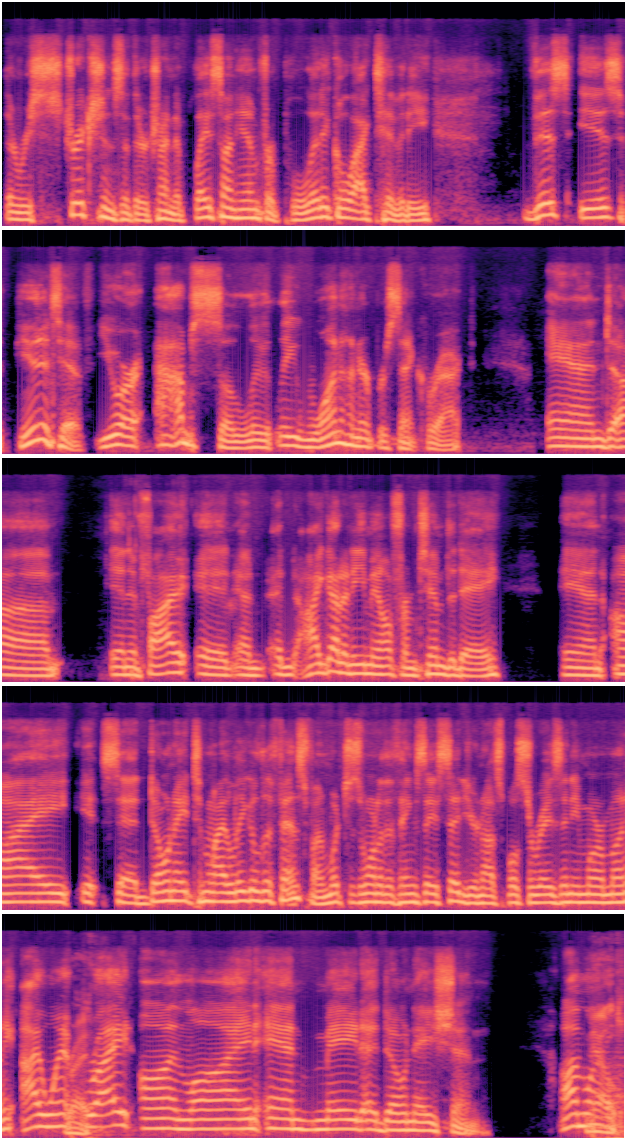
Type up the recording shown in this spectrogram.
the restrictions that they're trying to place on him for political activity. This is punitive. You are absolutely 100% correct. And uh, and if I and, and and I got an email from Tim today, and I it said donate to my legal defense fund, which is one of the things they said you're not supposed to raise any more money. I went Right. right, online and made a donation. I'm like, Now-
